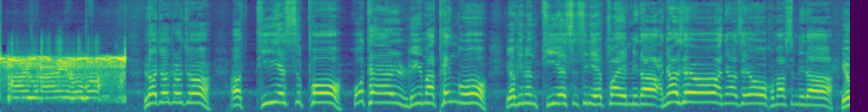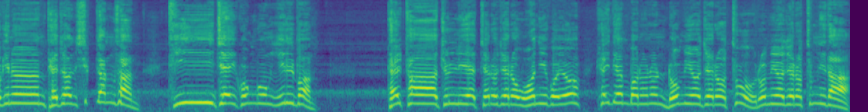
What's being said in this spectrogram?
59 오버 러저 러저 어, DS4 호텔 리마 탱고 여기는 DS3FI입니다. 안녕하세요. 안녕하세요. 고맙습니다. 여기는 대전 식장산 DJ001번 델타 줄리엣 001이고요. KDM 번호는 로미오 02, 로미오 02입니다.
